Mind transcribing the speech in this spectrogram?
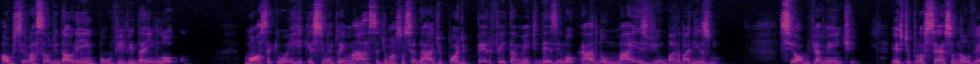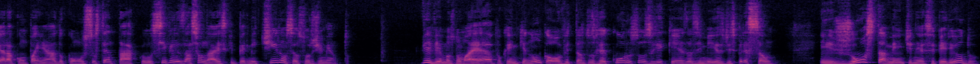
A observação de Dalrymple, vivida em loco, mostra que o enriquecimento em massa de uma sociedade pode perfeitamente desembocar no mais vil barbarismo, se, obviamente, este processo não vier acompanhado com os sustentáculos civilizacionais que permitiram seu surgimento. Vivemos numa época em que nunca houve tantos recursos, riquezas e meios de expressão, e justamente nesse período,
